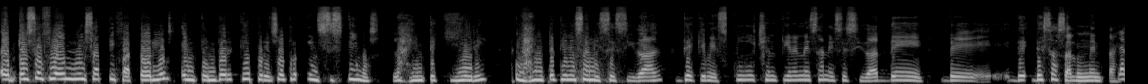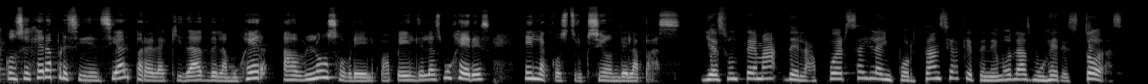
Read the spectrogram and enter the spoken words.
Entonces fue muy satisfactorio entender que por nosotros insistimos, la gente quiere, la gente tiene esa necesidad de que me escuchen, tienen esa necesidad de, de, de, de, esa salud mental. La consejera presidencial para la equidad de la mujer habló sobre el papel de las mujeres en la construcción de la paz. Y es un tema de la fuerza y la importancia que tenemos las mujeres, todas,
